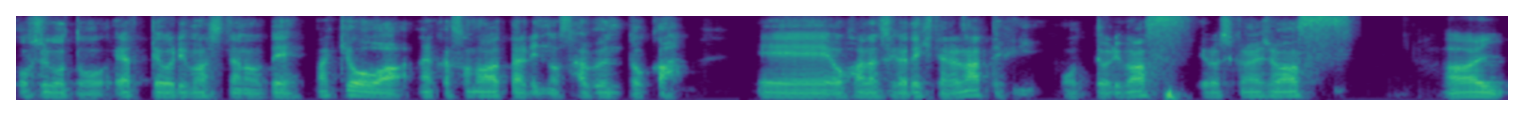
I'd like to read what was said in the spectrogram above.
お仕事をやっておりましたので、まあ、今日はなんかそのあたりの差分とか、えーお話ができたらなというふうに思っております。よろしくお願いします。はい、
